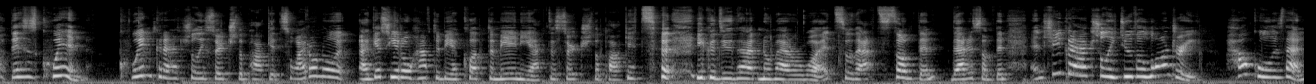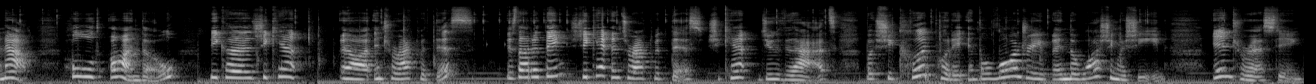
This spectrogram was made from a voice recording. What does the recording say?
this is Quinn. Quinn could actually search the pockets, so I don't know. I guess you don't have to be a kleptomaniac to search the pockets. you could do that no matter what. So that's something. That is something. And she could actually do the laundry. How cool is that? Now, hold on though, because she can't uh, interact with this. Is that a thing? She can't interact with this. She can't do that, but she could put it in the laundry, in the washing machine. Interesting.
